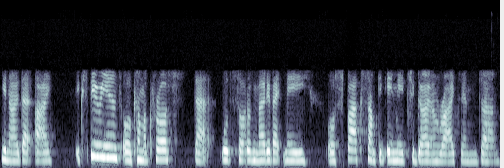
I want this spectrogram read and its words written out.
you know, that I experience or come across that would sort of motivate me or spark something in me to go and write and, um,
